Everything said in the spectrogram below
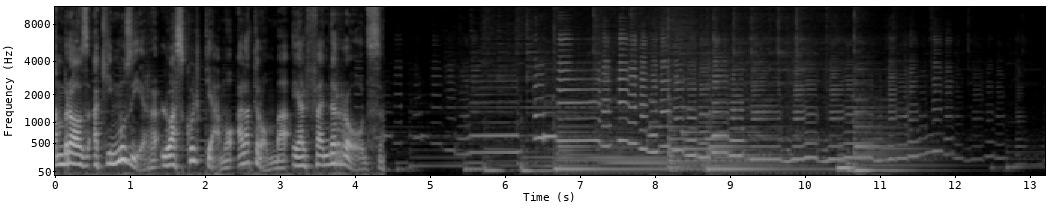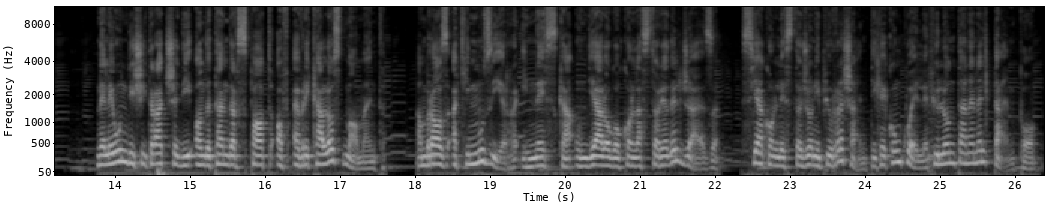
Ambrose Akin Musir lo ascoltiamo alla tromba e al Fender Rhodes. Nelle 11 tracce di On the Tender Spot of Every Calloused Moment, Ambrose Akin Musir innesca un dialogo con la storia del jazz, sia con le stagioni più recenti che con quelle più lontane nel tempo.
